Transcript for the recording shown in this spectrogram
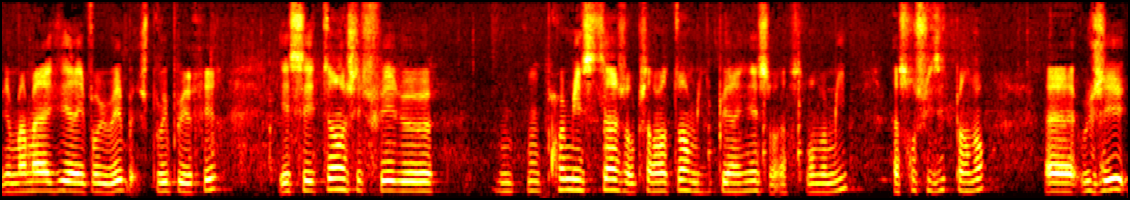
ma maladie a évolué, ben, je ne pouvais plus écrire. Et ces temps, j'ai fait le, mon premier stage au l'Observatoire Midi-Pyrénées sur l'astronomie, l'astrophysique, pardon, où j'ai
